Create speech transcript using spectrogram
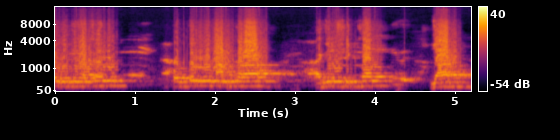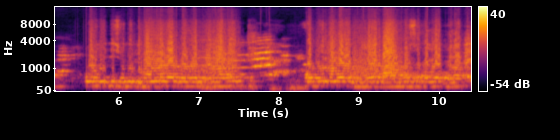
উপস্থিত আছেন। অত্যন্ত নাম করা একজন শিক্ষক যার পরিস্থিতি শুধু বিধাননগর বললে ভুল হবে পশ্চিমবঙ্গের ভুল হবে, ভারতবর্ষ বললে ভুল হবে,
